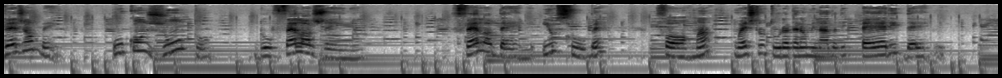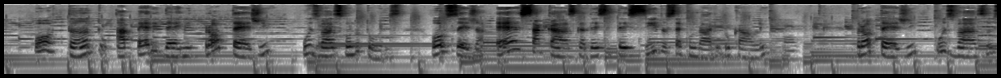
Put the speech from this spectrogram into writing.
Vejam bem, o conjunto do felogênio, feloderme e o suber forma uma estrutura denominada de periderme. Portanto, a periderme protege os vasos condutores, ou seja, essa casca desse tecido secundário do caule protege os vasos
